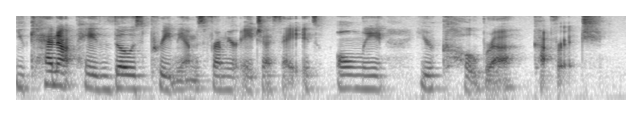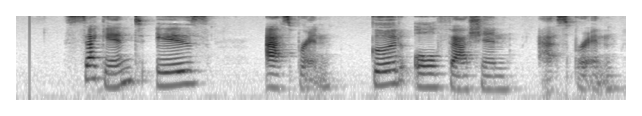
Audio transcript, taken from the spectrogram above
you cannot pay those premiums from your HSA. It's only your Cobra coverage. Second is aspirin, good old fashioned aspirin.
